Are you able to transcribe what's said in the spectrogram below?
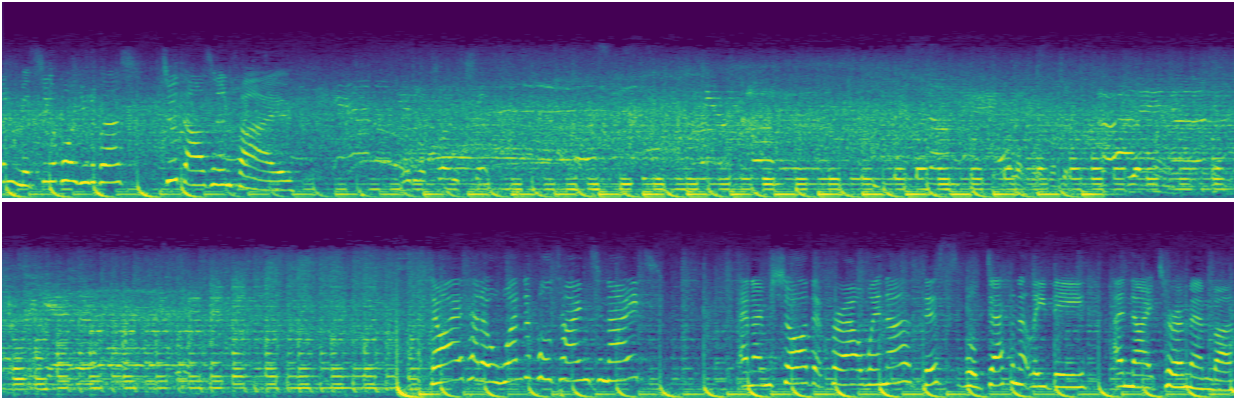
Ladies and gentlemen, Miss Singapore Universe 2005. Now, I've had a wonderful time tonight, and I'm sure that for our winner, this will definitely be a night to remember.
